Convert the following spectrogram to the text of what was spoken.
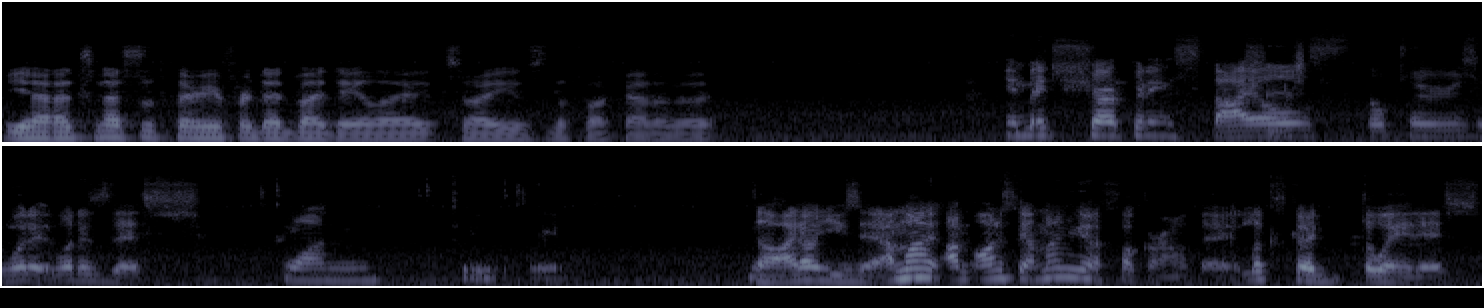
Yeah, it's necessary for Dead by Daylight, so I use the fuck out of it. Image sharpening styles, filters. What i- what is this? One, two, three. No, I don't use it. I'm not. I'm honestly. I'm not even gonna fuck around with it. It looks good the way it is.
